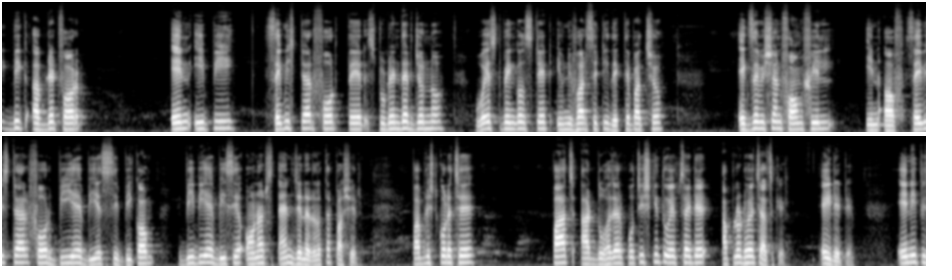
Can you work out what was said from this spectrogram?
big big update for NEP semester ফোর্থের স্টুডেন্টদের জন্য ওয়েস্ট বেঙ্গল স্টেট ইউনিভার্সিটি দেখতে পাচ্ছ। Examination form fill in of semester four BA BSc BCom BBA BCA honours and general তার পাশের। পাবলিশ করেছে পাঁচ আট দু হাজার পঁচিশ, কিন্তু ওয়েবসাইটে আপলোড হয়েছে আজকে, এই ডেটে এনইপি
